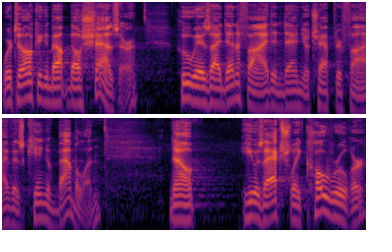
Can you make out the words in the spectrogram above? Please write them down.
We're talking about Belshazzar, who is identified in Daniel chapter 5 as king of Babylon. Now, he was actually co ruler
